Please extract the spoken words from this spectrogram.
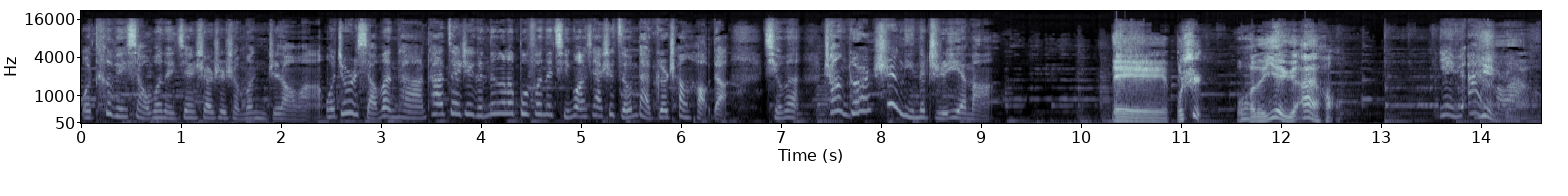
我特别想问的一件事儿是什么，你知道吗？我就是想问他，他在这个呢了不分的情况下是怎么把歌唱好的？请问，唱歌是您的职业吗？哎，不是我的业余爱好。业余爱好、啊？业余爱好。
